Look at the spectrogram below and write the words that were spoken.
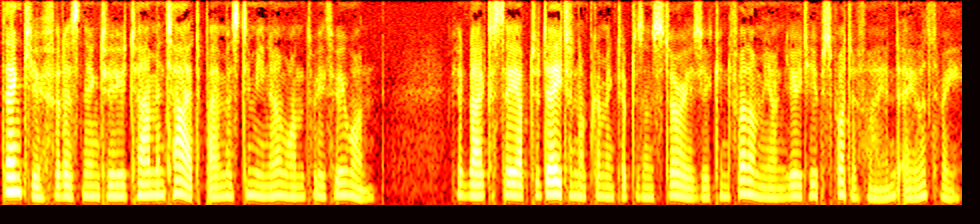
Thank you for listening to Time and Tide by Misdemeanor 1331. If you'd like to stay up to date on upcoming chapters and stories, you can follow me on YouTube, Spotify, and AO3.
